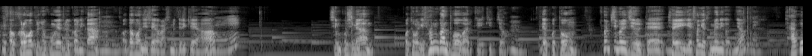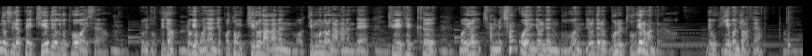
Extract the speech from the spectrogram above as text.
그래서 그치. 그런 것들 좀 공유해 드릴 거니까 음. 어떤 건지 제가 말씀을 드릴게요. 네. 지금 보시면 보통 이렇게 현관 도어가 이렇게 있겠죠. 음. 근데 보통 촌집을 지을 때 저희 이게 설계 도면이거든요. 네. 다용도실 옆에 뒤에도 여기도 도어가 있어요. 음. 여기도 그죠? 음. 여기 뭐냐 이제 보통 뒤로 나가는 뭐 뒷문으로 나가는데 음. 뒤에 데크 음. 뭐 이런 아니면 창고 연결되는 부분 이런 데를 문을 두 개를 만들어요. 근데 웃긴 게 뭔지 아세요? 뭐예요?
